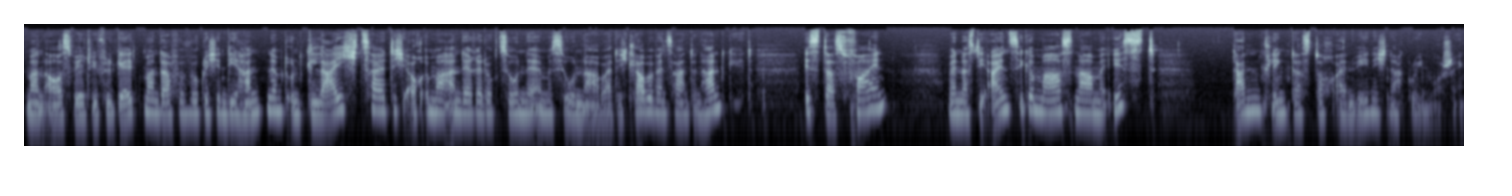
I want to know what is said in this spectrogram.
man auswählt, wie viel Geld man dafür wirklich in die Hand nimmt und gleichzeitig auch immer an der Reduktion der Emissionen arbeitet. Ich glaube, wenn es Hand in Hand geht, ist das fein. Wenn das die einzige Maßnahme ist, dann klingt das doch ein wenig nach Greenwashing.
